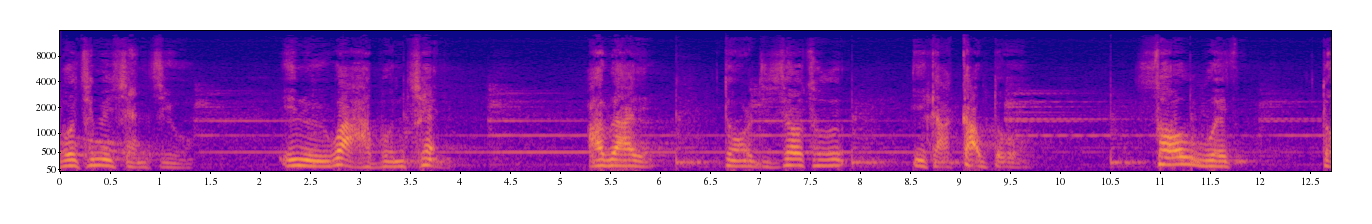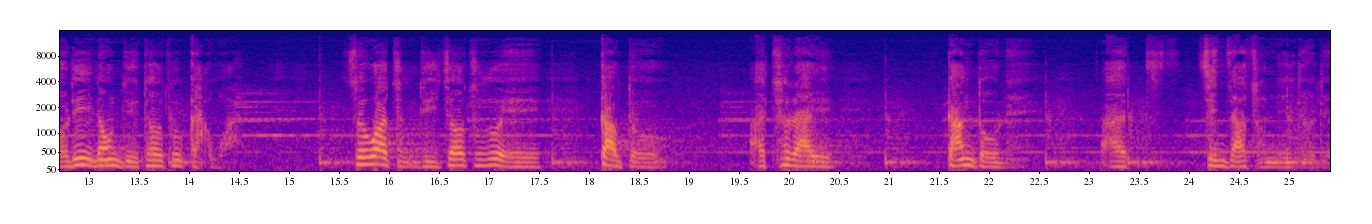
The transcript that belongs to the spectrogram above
无什么成就，因为我学文浅。后来，当二少出，伊甲教导，所有的道理拢二少出教我，所以我从二少出的教导啊出来讲道呢，啊真正顺利着着。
